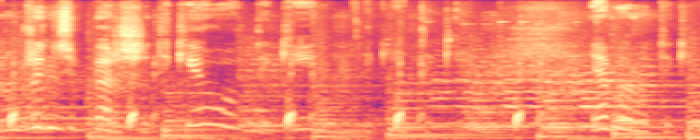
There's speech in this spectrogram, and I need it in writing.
Ну, в принципі, перший такий, о, такий, такий, такий. Я беру такий.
